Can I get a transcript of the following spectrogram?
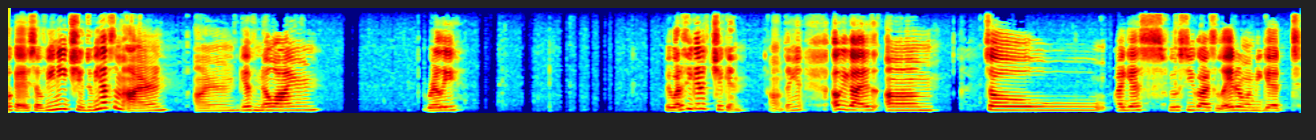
Okay, so we need shield. Do we have some iron? Iron. You have no iron. Really? Wait, what if you get a chicken? Oh, dang it. Okay, guys. Um, so I guess we'll see you guys later when we get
